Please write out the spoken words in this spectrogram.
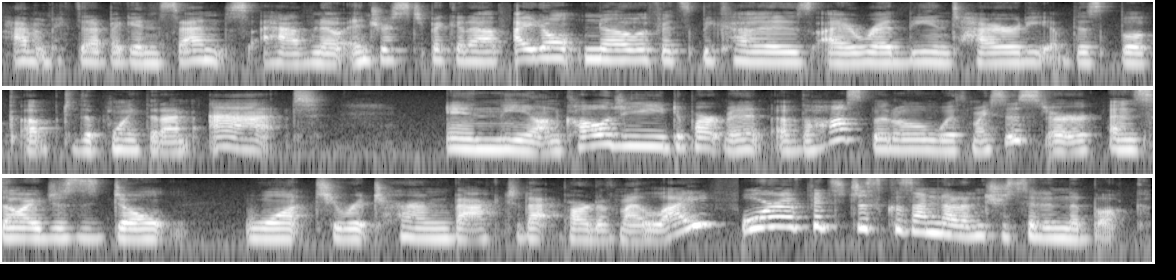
Haven't picked it up again since. I have no interest to pick it up. I don't know if it's because I read the entirety of this book up to the point that I'm at in the oncology department of the hospital with my sister and so I just don't want to return back to that part of my life or if it's just because I'm not interested in the book.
